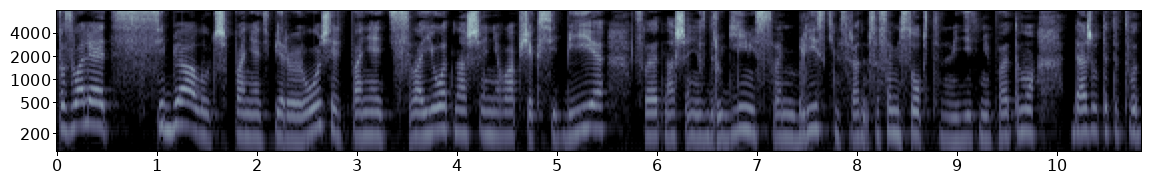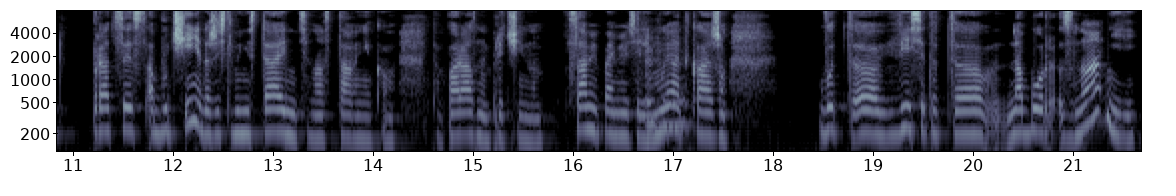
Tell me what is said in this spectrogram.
позволяет себя лучше понять в первую очередь, понять свое отношение вообще к себе, свое отношение с другими, со своими близкими, со своими собственными детьми. Поэтому даже вот этот вот процесс обучения, даже если вы не станете наставником там, по разным причинам, сами поймете или угу. мы откажем, вот э, весь этот э, набор знаний,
